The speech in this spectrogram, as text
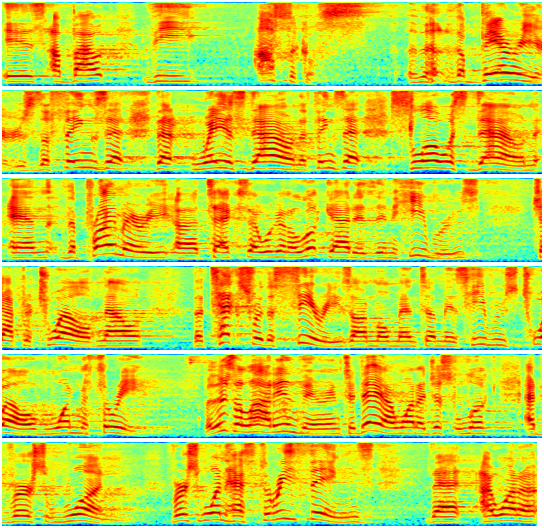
is about the obstacles. the, the barriers, the things that, that weigh us down, the things that slow us down. And the primary uh, text that we're going to look at is in Hebrews chapter 12. Now, the text for the series on momentum is Hebrews 12, 1 to 3. But there's a lot in there, and today I want to just look at verse 1. Verse 1 has three things that I want to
